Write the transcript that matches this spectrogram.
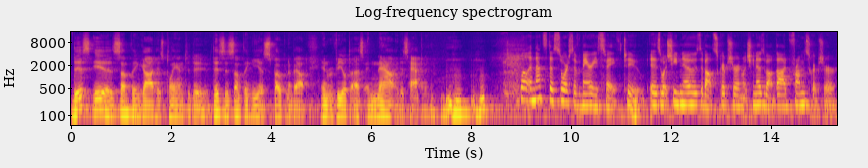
this is something God has planned to do. This is something He has spoken about and revealed to us, and now it is happening. Mm-hmm, mm-hmm. Well, and that's the source of Mary's faith too, is what she knows about Scripture and what she knows about God from Scripture.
